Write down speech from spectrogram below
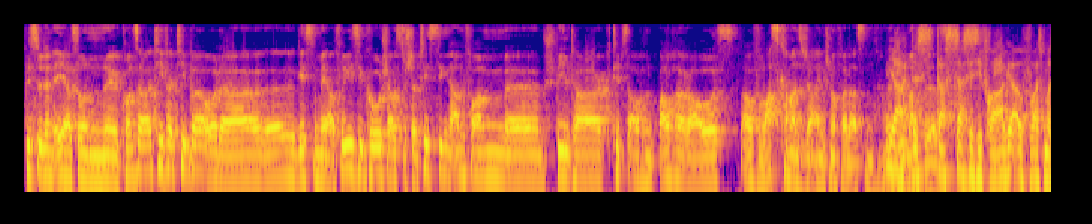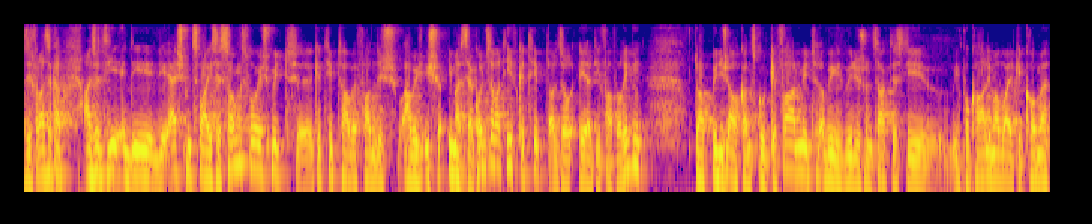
Bist du denn eher so ein äh, konservativer Tipper oder äh, gehst du mehr auf Risiko, schaust du Statistiken an vom äh, Spieltag, tippst auch einen Bauch heraus? Auf was kann man sich eigentlich noch verlassen? Ja, das, das, das ist die Frage, auf was man sich verlassen kann. Also die, die, die ersten zwei Saisons, wo ich mit äh, getippt habe, fand ich, habe ich, ich immer sehr konservativ getippt, also eher die Favoriten. Da bin ich auch ganz gut gefahren mit, wie, wie du schon sagtest, die im Pokal immer weit gekommen.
